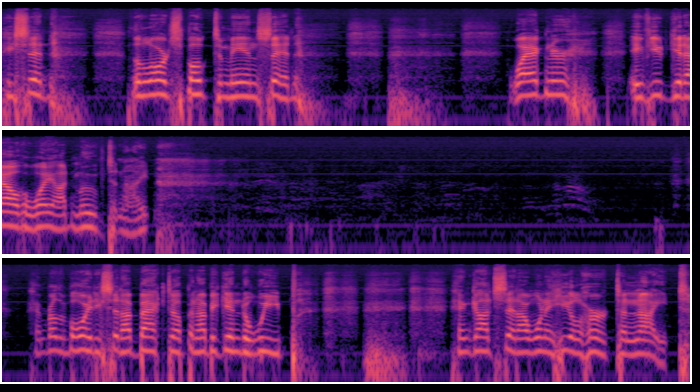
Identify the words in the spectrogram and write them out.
he said, the Lord spoke to me and said, Wagner, if you'd get out of the way, I'd move tonight. And Brother Boyd, he said, I backed up and I began to weep. And God said, I want to heal her tonight.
